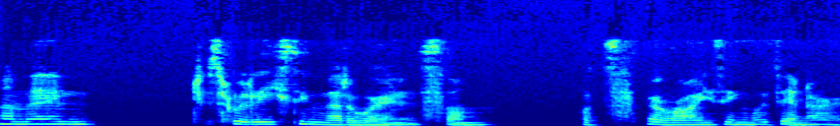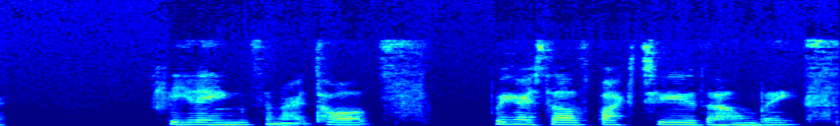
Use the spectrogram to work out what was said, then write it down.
And then just releasing that awareness on what's arising within our feelings and our thoughts. Bring ourselves back to the home base.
